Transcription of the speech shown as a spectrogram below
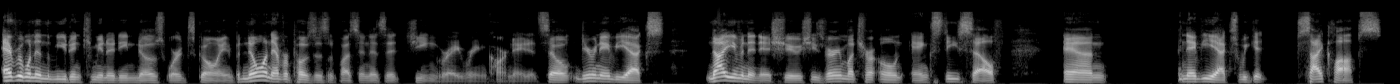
Everyone in the mutant community knows where it's going, but no one ever poses the question: Is it Jean Grey reincarnated? So during AVX, not even an issue. She's very much her own angsty self. And in AVX, we get Cyclops,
